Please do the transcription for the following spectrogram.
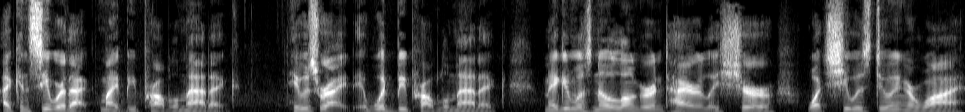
I can see where that might be problematic. He was right. It would be problematic. Megan was no longer entirely sure what she was doing or why.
